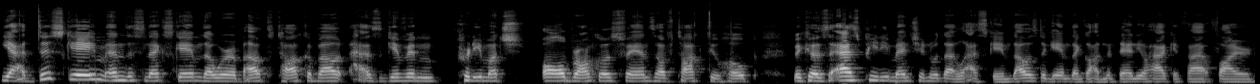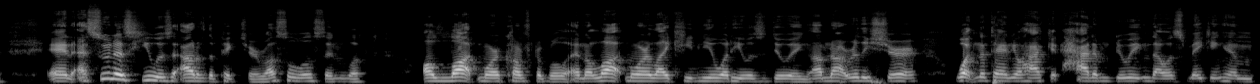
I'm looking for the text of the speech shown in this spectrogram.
Yeah, this game and this next game that we're about to talk about has given pretty much all Broncos fans I've talked to hope because, as PD mentioned with that last game, that was the game that got Nathaniel Hackett fired. And as soon as he was out of the picture, Russell Wilson looked a lot more comfortable and a lot more like he knew what he was doing. I'm not really sure what Nathaniel Hackett had him doing that was making him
